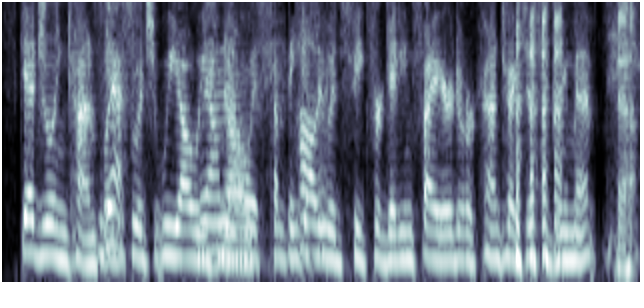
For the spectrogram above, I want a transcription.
scheduling conflicts, Yes. which we always We all know, know is something Hollywood different. speak for getting fired or contract disagreement. Yeah.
